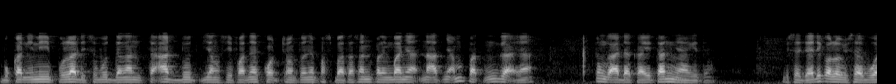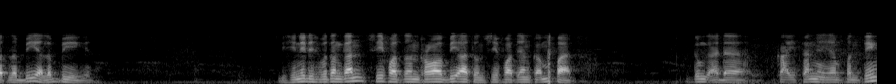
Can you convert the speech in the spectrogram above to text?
Bukan ini pula disebut dengan ta'adud yang sifatnya contohnya pas batasan paling banyak naatnya empat. Enggak ya. Itu enggak ada kaitannya gitu. Bisa jadi kalau bisa buat lebih ya lebih gitu. Di sini disebutkan kan sifatun atau sifat yang keempat. Itu enggak ada kaitannya. Yang penting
